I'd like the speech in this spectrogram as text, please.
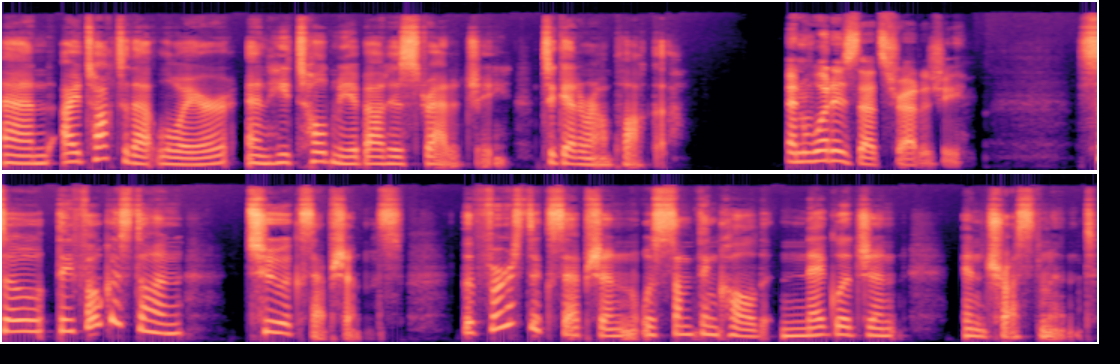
And I talked to that lawyer, and he told me about his strategy to get around PLCAA. And what is that strategy? So they focused on two exceptions. The first exception was something called negligent entrustment.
